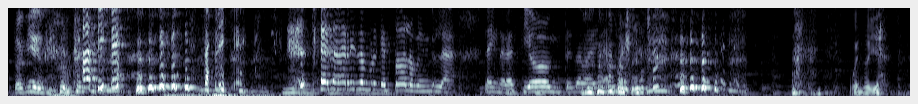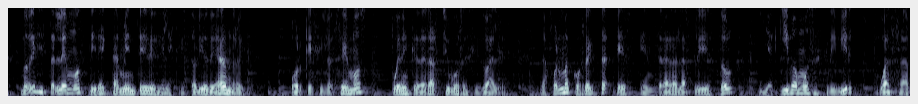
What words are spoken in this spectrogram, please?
Está bien. Está bien. Está bien. Pero da risa porque todo lo la, la ignoración y toda esa vaina, por eso. Bueno, ya. No desinstalemos directamente desde el escritorio de Android, porque si lo hacemos pueden quedar archivos residuales. La forma correcta es entrar a la Play Store y aquí vamos a escribir WhatsApp.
